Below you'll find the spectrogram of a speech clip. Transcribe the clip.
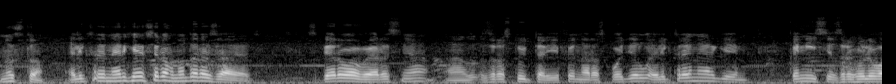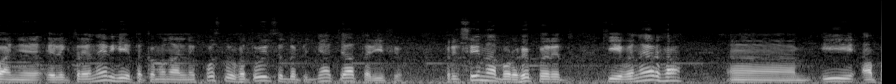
Ну что, электроэнергия все равно дорожает. С 1 вересня а, зростуть тарифи на розподіл електроенергії. Комісія з регулювання електроенергії та комунальних послуг готується до підняття тарифів. Причина борги перед Київенерго, э, и, оп-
